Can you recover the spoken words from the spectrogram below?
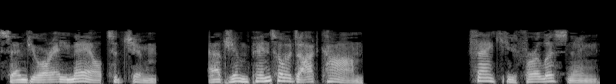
Send your email to jim at jimpinto.com. Thank you for listening.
